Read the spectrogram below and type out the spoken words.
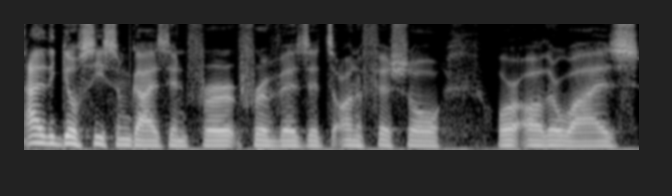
I think you'll see some guys in for for visits, unofficial or otherwise.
